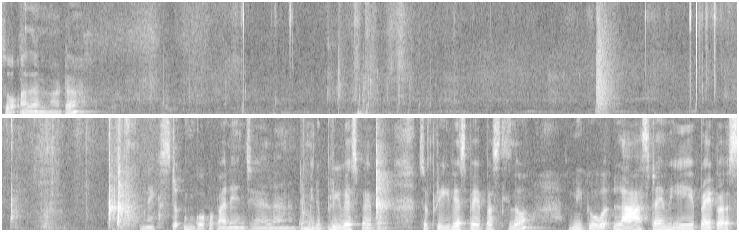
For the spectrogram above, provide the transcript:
సో అదనమాట నెక్స్ట్ ఇంకొక పని ఏం చేయాలంటే మీరు ప్రీవియస్ పేపర్ సో ప్రీవియస్ పేపర్స్లో మీకు లాస్ట్ టైం ఏ పేపర్స్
